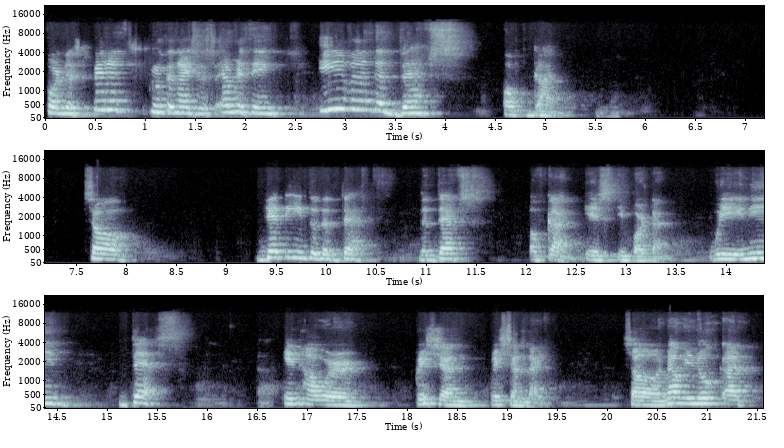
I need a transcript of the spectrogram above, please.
For the Spirit scrutinizes everything, even the depths of God. So, getting into the depth, the depths of God is important. We need depths uh, in our Christian Christian life. So now we look at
